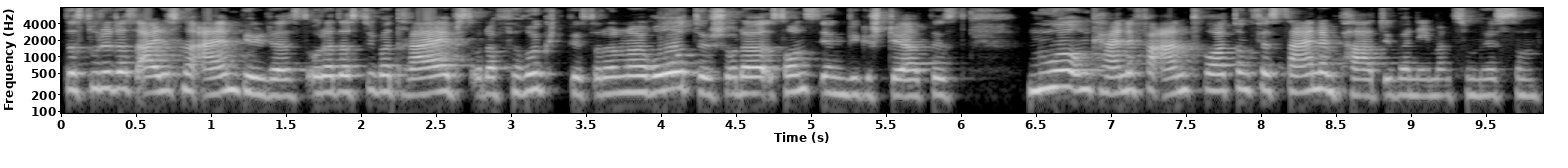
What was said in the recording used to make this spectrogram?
dass du dir das alles nur einbildest oder dass du übertreibst oder verrückt bist oder neurotisch oder sonst irgendwie gestört bist, nur um keine Verantwortung für seinen Part übernehmen zu müssen.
